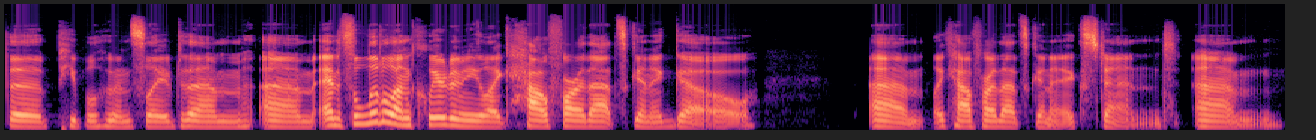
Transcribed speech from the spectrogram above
the people who enslaved them. Um, and it's a little unclear to me like how far that's gonna go. Um, like how far that's gonna extend. Um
